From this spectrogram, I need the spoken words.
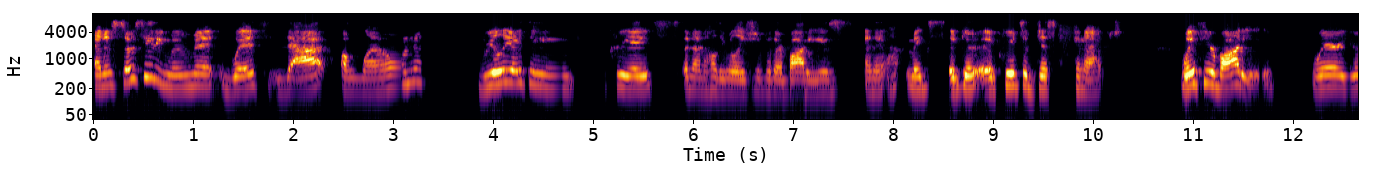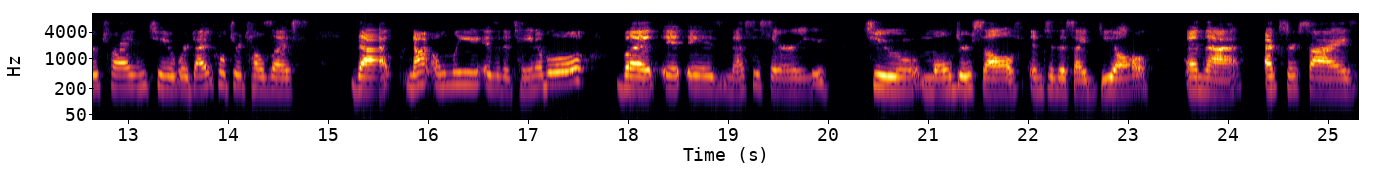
And associating movement with that alone really, I think, creates an unhealthy relationship with our bodies, and it makes it it creates a disconnect with your body where you're trying to where diet culture tells us that not only is it attainable but it is necessary to mold yourself into this ideal and that exercise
